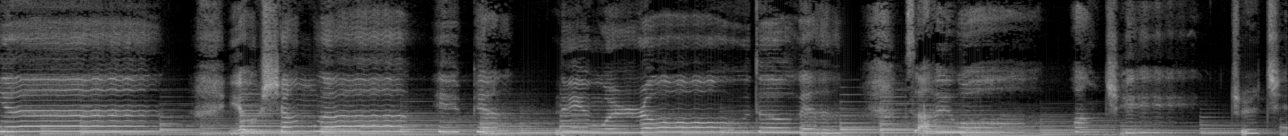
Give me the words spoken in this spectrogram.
眼，又想了一遍你温柔的脸，在我忘记。之前，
